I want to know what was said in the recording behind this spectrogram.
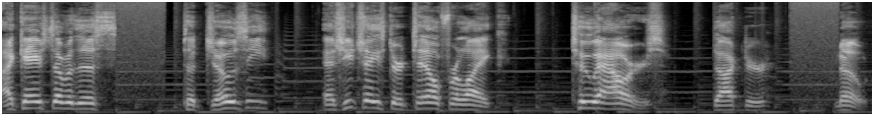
I gave some of this to Josie, and she chased her tail for like two hours. Doctor. Note:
